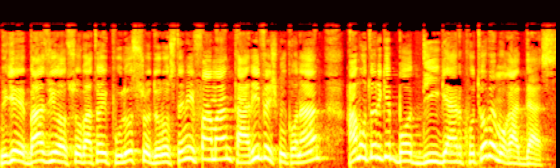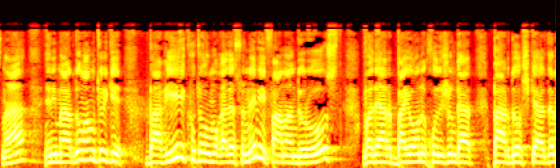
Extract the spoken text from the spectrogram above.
میگه بعضی صحبت های پولس رو درست نمی‌فهمن تعریفش می‌کنن همونطوری که با دیگر کتب مقدس نه؟ یعنی مردم همونطوری که بقیه کتب مقدس رو نمی‌فهمن درست و در بیان خودشون در برداشت کردن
